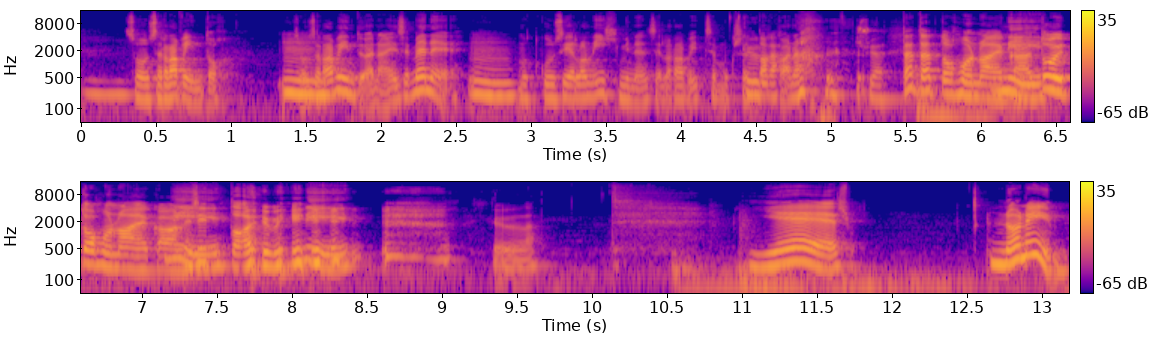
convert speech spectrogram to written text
Mm. se on se ravinto. Se on se ravinto ja näin se menee. Mm. Mutta kun siellä on ihminen siellä ravitsemuksen Kyllä. takana, Syö tätä tohon aikaan Niin. toi tohon aikaan, niin, Niin. sit toimii. niin, Kyllä. Jees. No niin,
